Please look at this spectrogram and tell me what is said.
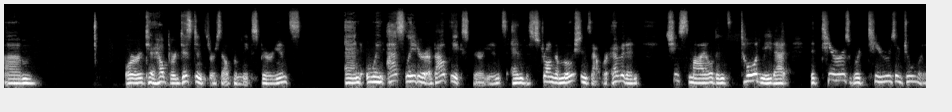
um, or to help her distance herself from the experience. And when asked later about the experience and the strong emotions that were evident, she smiled and told me that the tears were tears of joy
